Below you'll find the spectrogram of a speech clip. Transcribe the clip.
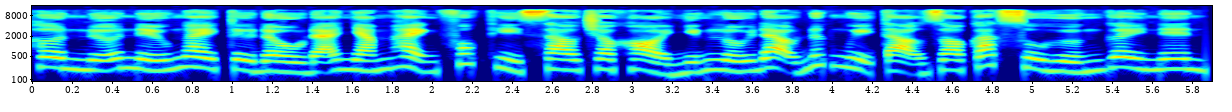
Hơn nữa nếu ngay từ đầu đã nhắm hạnh phúc thì sao cho khỏi những lối đạo đức ngụy tạo do các xu hướng gây nên.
